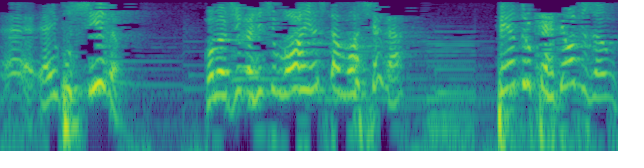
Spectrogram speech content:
É, é impossível. Como eu digo, a gente morre antes da morte chegar. Pedro perdeu a visão.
